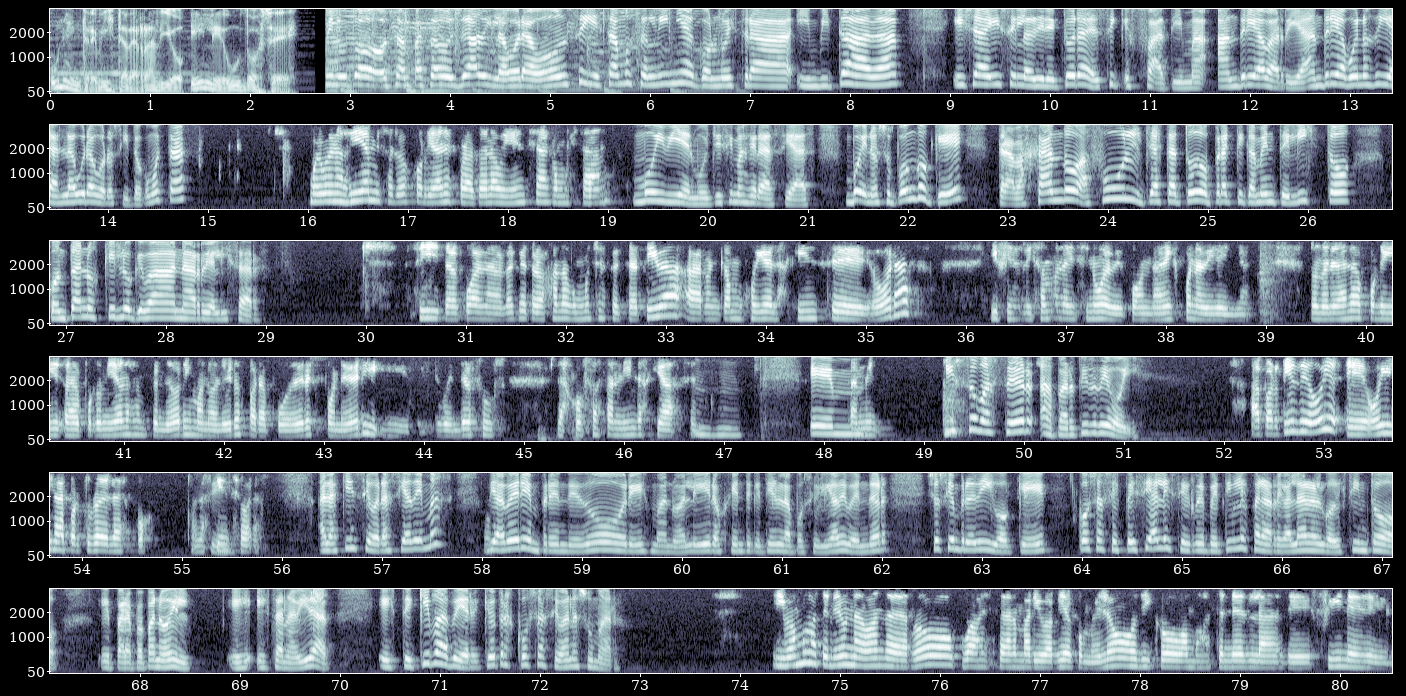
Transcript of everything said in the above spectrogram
Una entrevista de radio LU12. Minutos han pasado ya de la hora 11 y estamos en línea con nuestra invitada. Ella es la directora del SIC Fátima, Andrea Barría. Andrea, buenos días. Laura Gorosito, ¿cómo estás? Muy buenos días, mis saludos cordiales para toda la audiencia, ¿cómo están? Muy bien, muchísimas gracias. Bueno, supongo que trabajando a full, ya está todo prácticamente listo. Contanos qué es lo que van a realizar. Sí, tal cual, la verdad que trabajando con mucha expectativa. Arrancamos hoy a las 15 horas y finalizamos a las 19 con la expo navideña, donde le da la, oportunidad a los emprendedores y manualeros para poder exponer y, vender sus las cosas tan lindas que hacen. Em, También, eso va a ser a partir de hoy. A partir de hoy, eh, hoy es la apertura de la expo, a las 15 horas a las 15 horas. Y además de haber emprendedores, manualeros, gente que tiene la posibilidad de vender, yo siempre digo que cosas especiales e irrepetibles para regalar algo distinto eh, para Papá Noel eh, esta Navidad. Este, ¿Qué va a haber? ¿Qué otras cosas se van a sumar? Y vamos a tener una banda de rock, va a estar Mario Barría con melódico, vamos a tener la de Fine,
